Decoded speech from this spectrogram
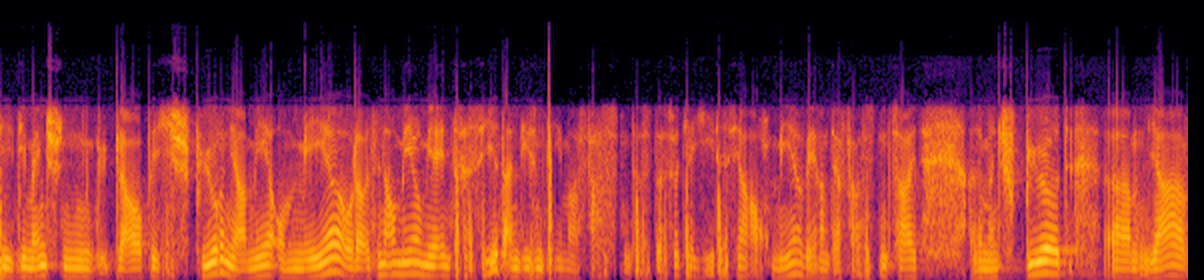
die, die Menschen, glaube ich, spüren ja mehr und mehr oder sind auch mehr und mehr interessiert an diesem Thema Fasten. Das, das wird ja jedes Jahr auch mehr während der Fastenzeit. Also man spürt, ähm, ja,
